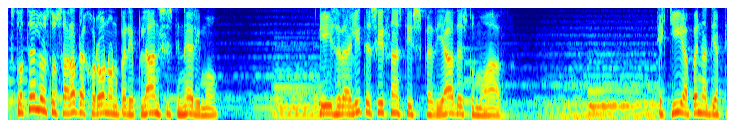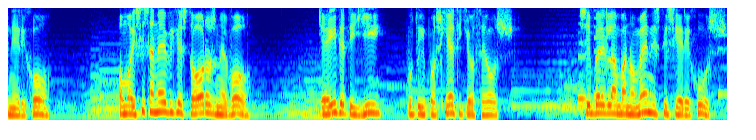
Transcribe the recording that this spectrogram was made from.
Στο τέλος των 40 χρόνων περιπλάνησης στην έρημο, οι Ισραηλίτες ήρθαν στις πεδιάδες του Μωάβ. Εκεί απέναντι από την Εριχώ, ο Μωυσής ανέβηκε στο όρος Νεβό και είδε τη γη που του υποσχέθηκε ο Θεός, συμπεριλαμβανομένης της Ιεριχούς,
